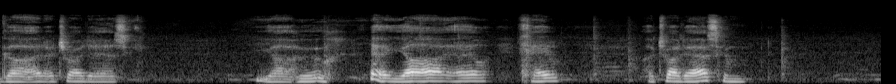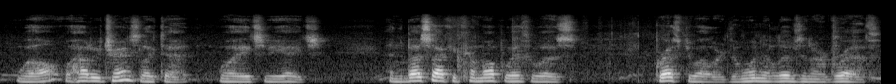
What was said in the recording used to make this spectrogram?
God, I tried to ask Yahoo, Yah, Chel. I tried to ask him, well, how do we translate that? YHVH. And the best I could come up with was breath dweller, the one that lives in our breath.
